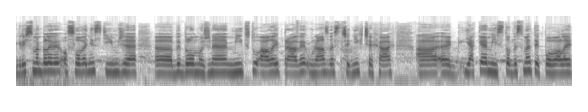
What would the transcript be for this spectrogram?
Když jsme byli osloveni s tím, že eh, by bylo možné mít tu alej právě u nás ve středních Čechách a eh, jaké místo bychom typovali,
